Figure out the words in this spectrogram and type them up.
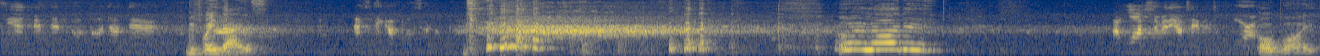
see it and then go to a doctor. Before he dies. Let's take a closer look. Oh lordy. I watched the videotape. It's horrible. Oh boy. It's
